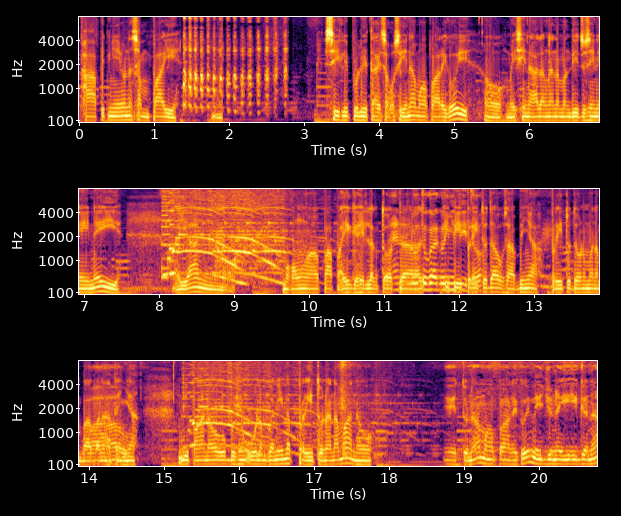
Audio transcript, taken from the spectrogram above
Hapit ngayon ng sampay. Hmm. Silip ulit tayo sa kusina mga pare ko eh. Oh, may sinalang na naman dito si Nene. Ayan. Oh. Mukhang uh, papaigahin lang to at uh, ipiprito daw sabi niya. Prito daw naman ang baba Wow. natin niya. Hindi pa nga nauubos yung ulam kanina. Prito na naman oh. Ito na mga pare ko, eh, medyo naiiga na.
